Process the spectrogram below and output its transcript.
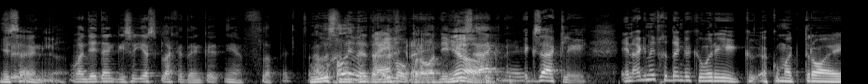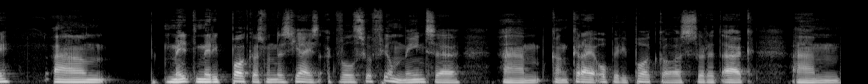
Jy sou nie. Ja, Want jy dink jy sou eers plek gedink het, nee, flip. Hoe Hulle sal nie gaan met regkry? praat nie, Ja, ek nie? Exactly. En ek het net gedink ek hoor ek kom ek try ehm um, met met die podcast want dis juist ek wil soveel mense ehm um, kan kry op hierdie podcast sodat ek ehm um,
